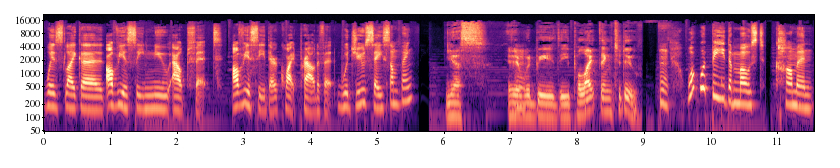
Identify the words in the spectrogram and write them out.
with like a obviously new outfit? Obviously, they're quite proud of it. Would you say something? Yes, it would be the polite thing to do. What would be the most common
